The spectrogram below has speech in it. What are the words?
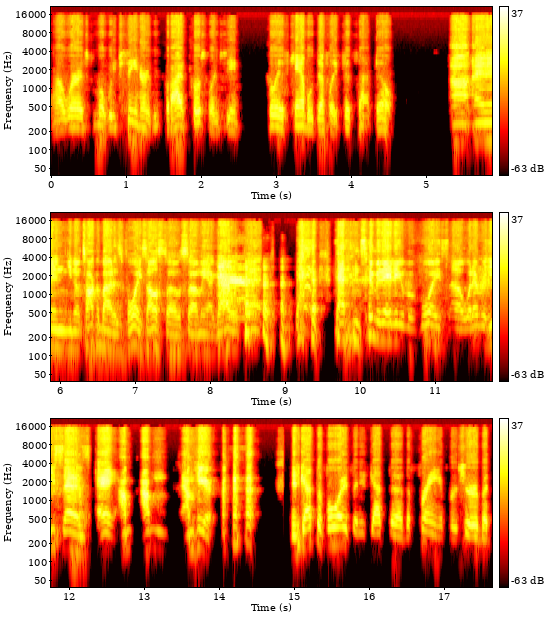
Uh, whereas from what we've seen, or at least what I've personally seen, Calais Campbell definitely fits that bill. Uh, and then you know talk about his voice also. So I mean, a guy with that that intimidating of a voice, uh, whatever he says, hey, I'm I'm I'm here. he's got the voice and he's got the the frame for sure. But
